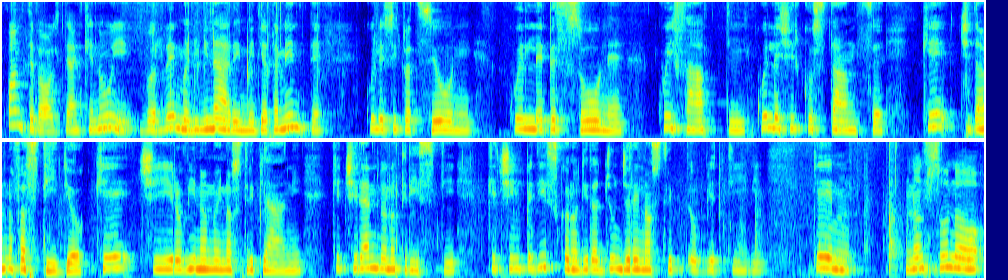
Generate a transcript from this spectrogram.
Quante volte anche noi vorremmo eliminare immediatamente quelle situazioni, quelle persone, quei fatti, quelle circostanze che ci danno fastidio, che ci rovinano i nostri piani, che ci rendono tristi, che ci impediscono di raggiungere i nostri obiettivi, che mm, non, sono,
